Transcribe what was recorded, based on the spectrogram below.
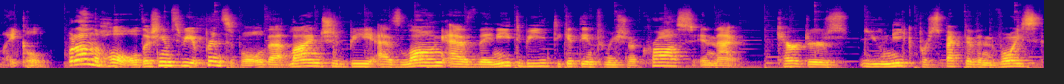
Michael. But on the whole, there seems to be a principle that lines should be as long as they need to be to get the information across in that character's unique perspective and voice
